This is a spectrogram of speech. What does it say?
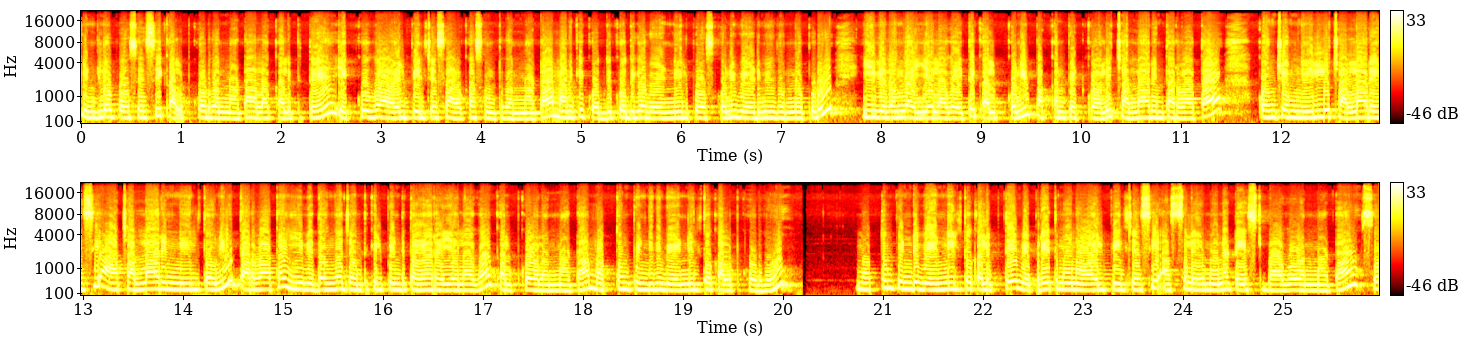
పిండిలో పోసేసి కలపకూడదు అనమాట అలా కలిపితే ఎక్కువగా ఆయిల్ పీల్చేసే అవకాశం ఉంటుంది అనమాట మనకి కొద్ది కొద్దిగా వేడి నీళ్ళు పోసుకొని వేడి మీద ఉన్నప్పుడు ఈ విధంగా అయ్యేలాగా అయితే కలుపుకొని పక్కన పెట్టుకోవాలి. చల్లారిన తర్వాత కొంచెం నీళ్ళు చల్లారేసి ఆ చల్లారిన నీళ్ళతోని తర్వాత ఈ విధంగా జంతికల పిండి తయారయ్యేలాగా కలుపుకోవాలన్నమాట. మొత్తం పిండిని వేడి నీళ్ళతో కలపకూడదు. మొత్తం పిండి వేడి నీళ్ళతో కలిపితే విపరీతమైన ఆయిల్ పీల్చేసి అస్సలు ఏమైనా టేస్ట్ బాగో అన్నమాట సో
